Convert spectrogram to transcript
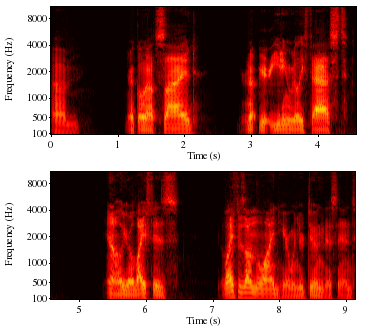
Um, you're not going outside. You're not. You're eating really fast. You know your life is your life is on the line here when you're doing this, and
